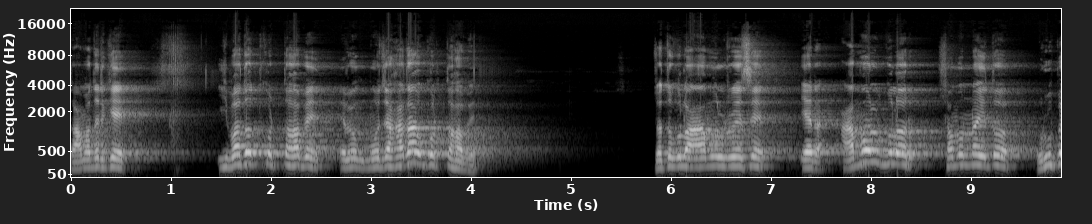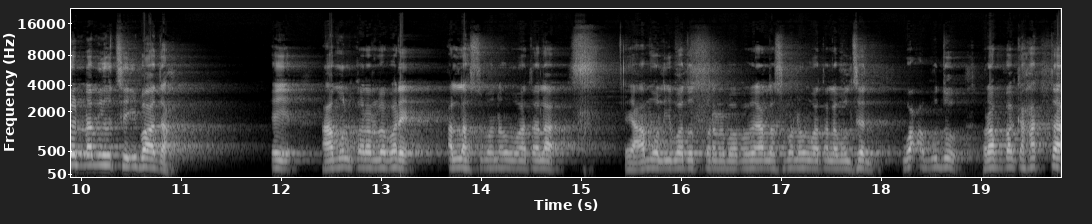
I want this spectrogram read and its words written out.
তো আমাদেরকে ইবাদত করতে হবে এবং মোজাহাদাও করতে হবে। যতগুলো আমল রয়েছে, এর আমলগুলোর সমন্বয়িত রূপের নামই হচ্ছে ইবাদা। এই আমল করার ব্যাপারে আল্লাহ সুবাহ এই আমল ইবাদত করার ব্যাপারে আল্লাহ সুবাহ বলছেন ওয়া আবুদু রব্বাকে হাত্তা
